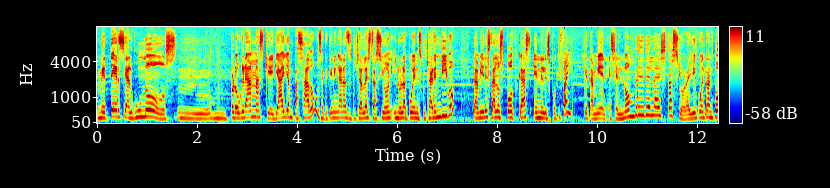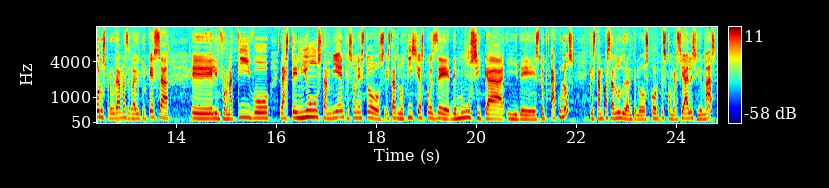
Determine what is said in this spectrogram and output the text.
meterse a algunos mm, programas que ya hayan pasado, o sea, que tienen ganas de escuchar la estación y no la pueden escuchar en vivo, también están los podcasts en el Spotify, que también es el nombre de la estación. Ahí encuentran todos los programas de Radio Turquesa, eh, el informativo, las T-News también, que son estos, estas noticias pues de, de música y de espectáculos que están pasando durante los cortes comerciales y demás.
